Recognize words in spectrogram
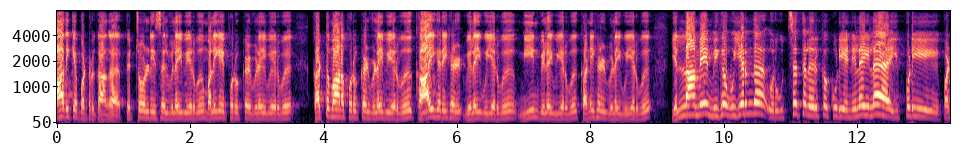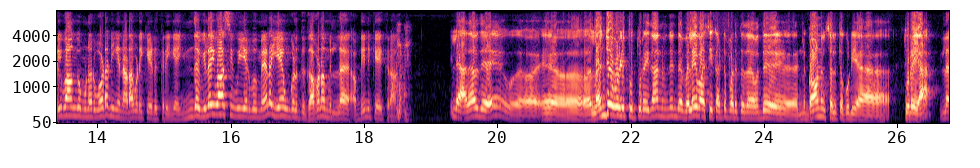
பாதிக்கப்பட்டிருக்காங்க. பெட்ரோல் டீசல் விலை உயர்வு மளிகை பொருட்கள் விலை உயர்வு கட்டுமான பொருட்கள் விலை உயர்வு காய்கறிகள் விலை உயர்வு மீன் விலை உயர்வு கனிகள் விலை உயர்வு எல்லாமே மிக உயர்ந்த ஒரு உச்சத்துல இருக்கக்கூடிய நிலையில இப்படி பழிவாங்கும் உணர்வோட நீங்க நடவடிக்கை எடுக்கிறீங்க. இந்த விலைவாசி உயர்வு மேல ஏன் உங்களுக்கு கவனம் இல்லை? அப்படின்னு கேட்கிறாங்க இல்ல அதாவது லஞ்ச ஒழிப்புத்துறை தான் வந்து இந்த விலைவாசி கட்டுப்படுத்தத வந்து கவனம் செலுத்தக்கூடிய துறையா? இல்ல,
